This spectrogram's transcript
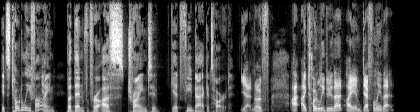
It's totally fine. But then for us trying to get feedback, it's hard. Yeah, no, f- I, I totally do that. I am definitely that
